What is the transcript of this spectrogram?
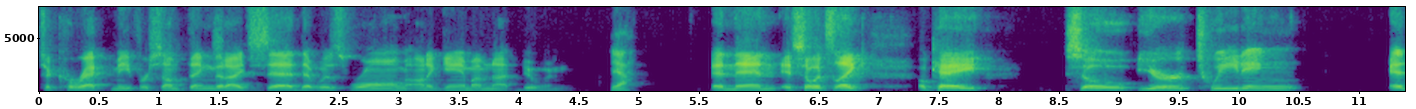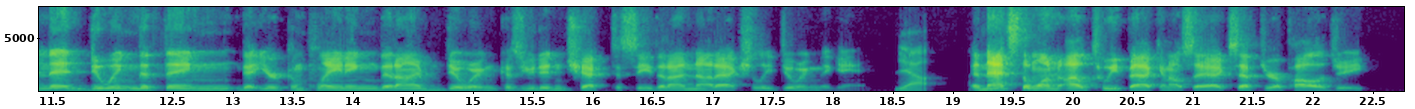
to correct me for something that I said that was wrong on a game I'm not doing. Yeah. And then, eh, so it's like, okay, so you're tweeting and then doing the thing that you're complaining that I'm doing because you didn't check to see that I'm not actually doing the game. yeah. And that's the one I'll tweet back and I'll say, I accept your apology.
